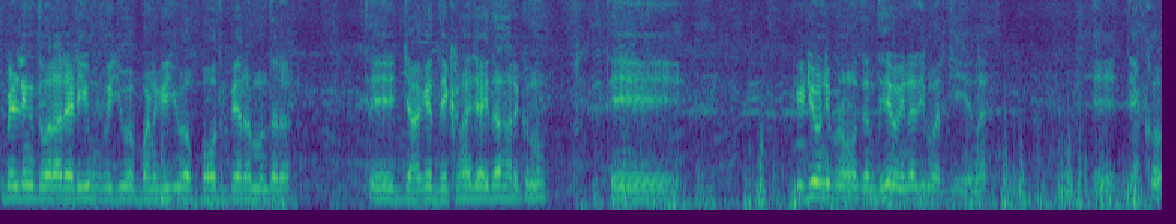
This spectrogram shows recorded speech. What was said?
ਬਿਲਡਿੰਗ ਦੁਆਰਾ ਰੈਡੀ ਹੋ ਗਈ ਜੋ ਬਣ ਗਈ ਜੋ ਬਹੁਤ ਪਿਆਰਾ ਮੰਦਿਰ ਆ। ਤੇ ਜਾ ਕੇ ਦੇਖਣਾ ਚਾਹੀਦਾ ਹਰ ਇੱਕ ਨੂੰ। ਤੇ ਵੀਡੀਓ ਨਹੀਂ ਬਣਾਉਣ ਦਿੰਦੇ ਹੋ ਇਹਨਾਂ ਦੀ ਮਰਜ਼ੀ ਹੈ ਨਾ। ਇਹ ਦੇਖੋ,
